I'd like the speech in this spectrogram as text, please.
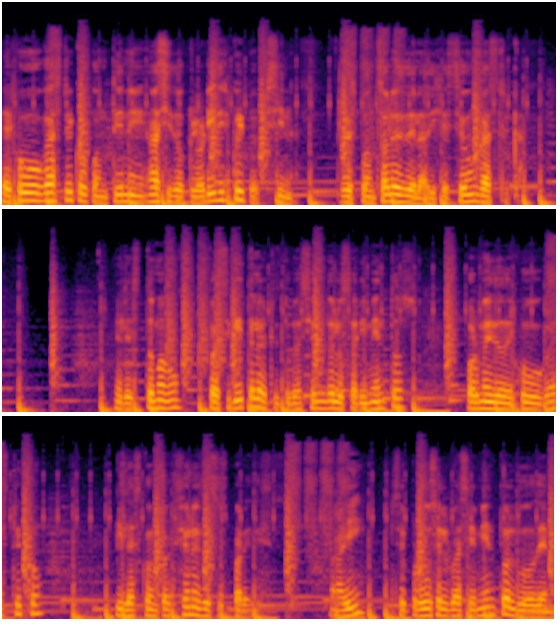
El jugo gástrico contiene ácido clorhídrico y pepsina, responsables de la digestión gástrica. El estómago facilita la trituración de los alimentos por medio del jugo gástrico y las contracciones de sus paredes. Ahí se produce el vaciamiento al duodeno.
